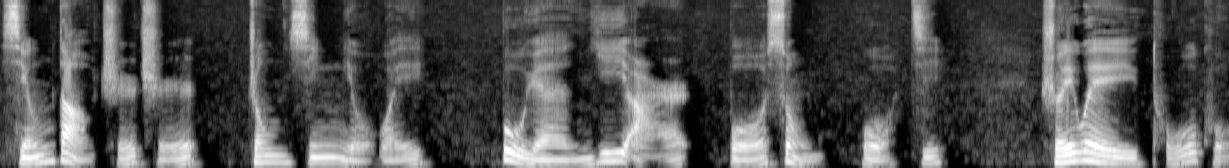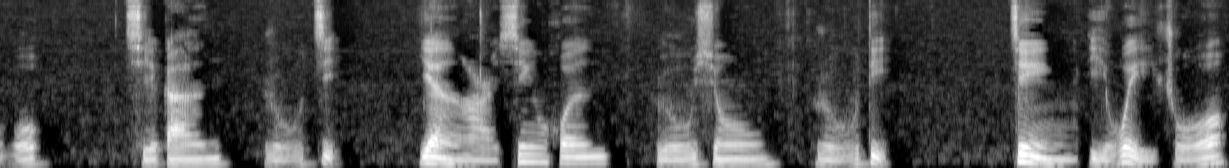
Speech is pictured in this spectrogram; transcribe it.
行道迟迟，忠心有为。不远依耳，博诵我机。谁为图苦？其甘如鲫。燕尔新婚，如兄如弟。敬以未拙，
